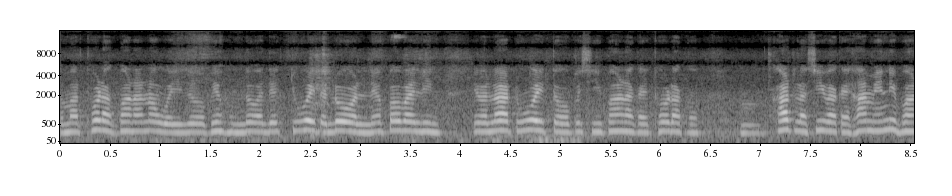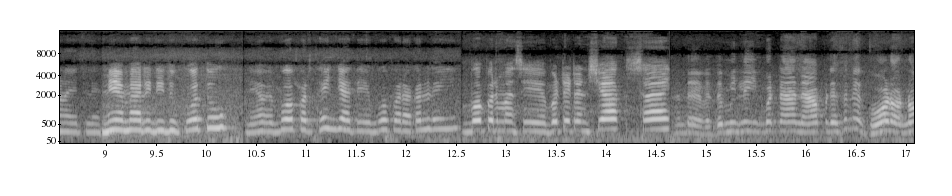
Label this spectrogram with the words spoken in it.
અમારે થોડાક ભાણા ન હોય, જો ભેહું દવા દેતું હોય તો ડોલ ને પવાલી ને એવા લાટ હોય તો પછી ભાણા કાંઈ થોડાક ખાટલા સિવા કઈ સામે નહીં ભણે એટલે. મેં મારી દીધું પોતું. ને હવે બપોર થઈ ગયા તે બપોરા કરી લઈ બપોરમાં છે બટેટાનું શાક સાય અને હવે દમી લઈ બટા ને આપણે છે ને ઘોડો ન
